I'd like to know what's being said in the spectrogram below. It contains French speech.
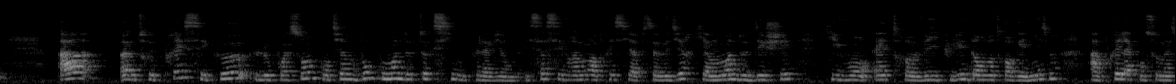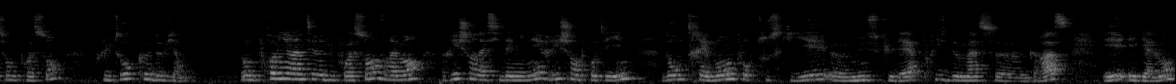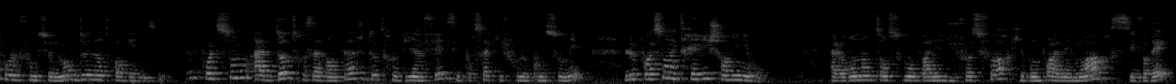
à un truc près, c'est que le poisson contient beaucoup moins de toxines que la viande. Et ça, c'est vraiment appréciable. Ça veut dire qu'il y a moins de déchets qui vont être véhiculés dans votre organisme après la consommation de poisson plutôt que de viande. Donc premier intérêt du poisson, vraiment riche en acides aminés, riche en protéines, donc très bon pour tout ce qui est euh, musculaire, prise de masse euh, grasse et également pour le fonctionnement de notre organisme. Le poisson a d'autres avantages, d'autres bienfaits, c'est pour ça qu'il faut le consommer. Le poisson est très riche en minéraux. Alors on entend souvent parler du phosphore qui est bon pour la mémoire, c'est vrai,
